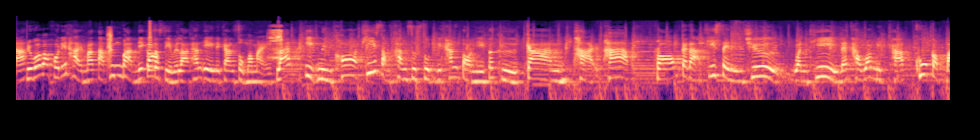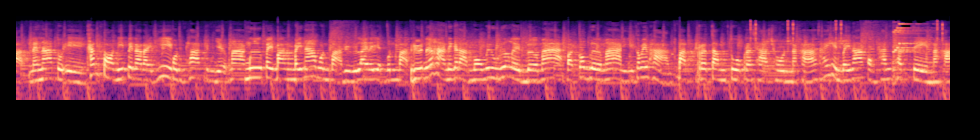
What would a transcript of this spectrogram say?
นะ หรือว่าบางคนที่ถ่ายมาตัดครึ่งบัตรนี่ก็จะเสียเวลาท่านเองในการส่งมาใหม่ และอีกหนึ่งข้อที่สำคัญสุดๆในขั้นตอนนี้ก็คือ การถ่ายภาพพร้อมกระดาษที่เซ็นชื่อวันที่และคำว่าบิดครับ คู่กับบัตรและหน้าตัวเอง ขั้นตอนนี้เป็นอะไรที่คนพลาดกันเยอะมาก มือไปบังใบหน้าบนบัตร หรือรายละเอียดบนบัตร หรือเนื้อหาในกระดาษมองไม่รู้เรื่องเลยเบลอมากบัตรก็เบลอมากอย่างนี้ก็ไม่ผ่าน บัตรประจำตัวประชาชนนะคะ ให้เห็นใบหน้าของท่านชัดเจนนะคะ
